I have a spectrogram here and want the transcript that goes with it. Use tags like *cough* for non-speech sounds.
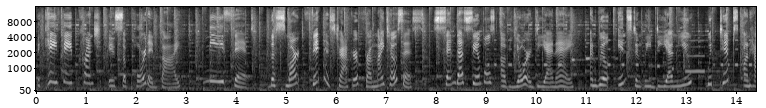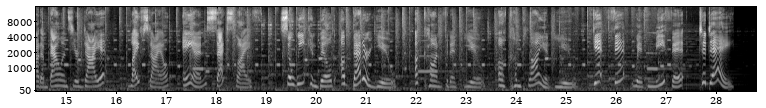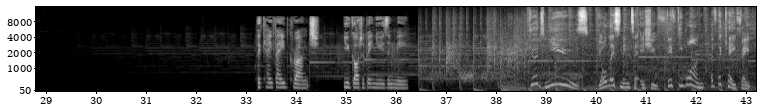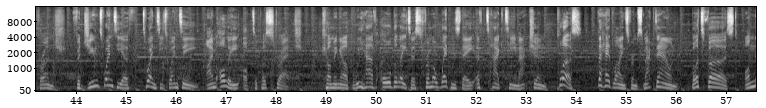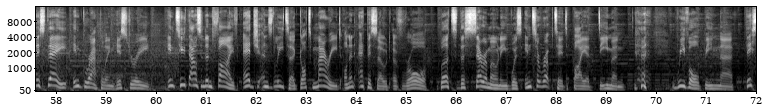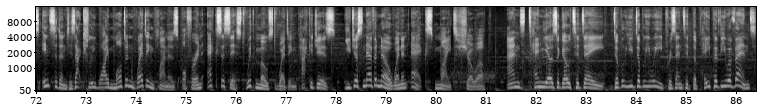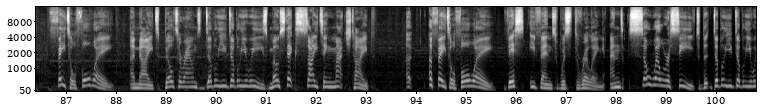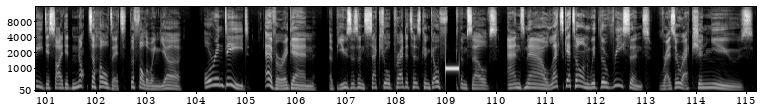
The Kayfabe Crunch is supported by MeFit, the smart fitness tracker from Mitosis. Send us samples of your DNA, and we'll instantly DM you with tips on how to balance your diet, lifestyle, and sex life so we can build a better you, a confident you, a compliant you. Get fit with MeFit today. The Kayfabe Crunch. You gotta be using me. Good news! You're listening to issue 51 of the Kayfabe Crunch for June 20th, 2020. I'm Ollie Octopus Stretch. Coming up, we have all the latest from a Wednesday of tag team action, plus the headlines from SmackDown. But first, on this day in grappling history. In 2005, Edge and Lita got married on an episode of Raw, but the ceremony was interrupted by a demon. *laughs* We've all been there. This incident is actually why modern wedding planners offer an exorcist with most wedding packages. You just never know when an ex might show up. And 10 years ago today, WWE presented the pay per view event Fatal 4 Way. A night built around WWE's most exciting match type a, a Fatal 4 Way. This event was thrilling and so well received that WWE decided not to hold it the following year. Or indeed, ever again. Abusers and sexual predators can go f themselves. And now let's get on with the recent Resurrection news.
